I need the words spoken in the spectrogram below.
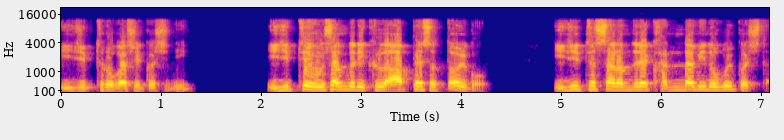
이집트로 가실 것이니 이집트의 우상들이 그 앞에서 떨고 이집트 사람들의 간담이 녹을 것이다.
